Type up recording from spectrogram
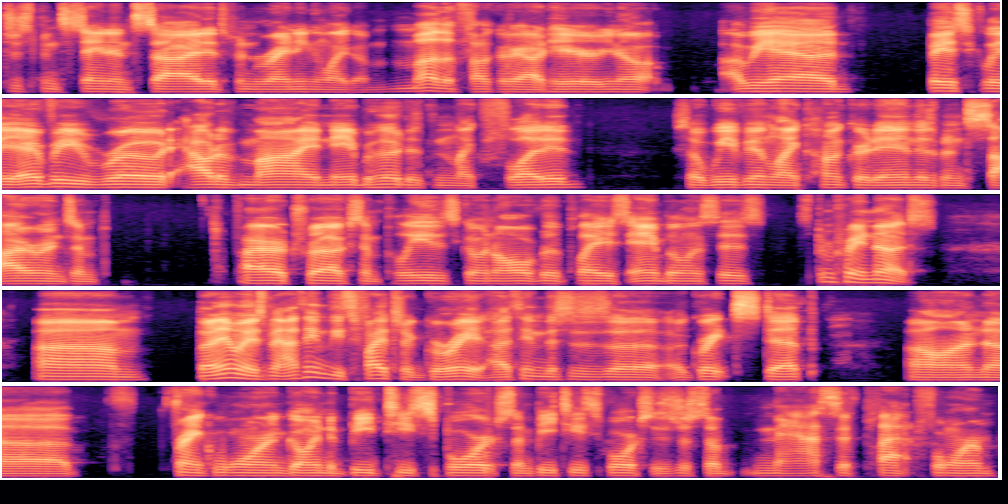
just been staying inside. It's been raining like a motherfucker out here. You know, uh, we had basically every road out of my neighborhood has been like flooded. So we've been like hunkered in. There's been sirens and fire trucks and police going all over the place, ambulances. It's been pretty nuts. Um, but anyways, man, I think these fights are great. I think this is a, a great step on uh, Frank Warren going to BT Sports, and BT Sports is just a massive platform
